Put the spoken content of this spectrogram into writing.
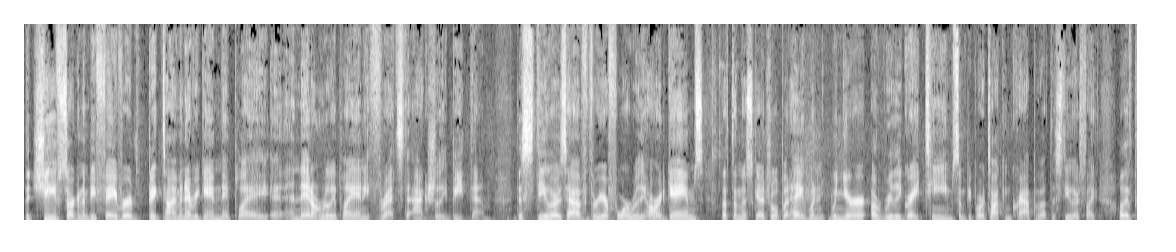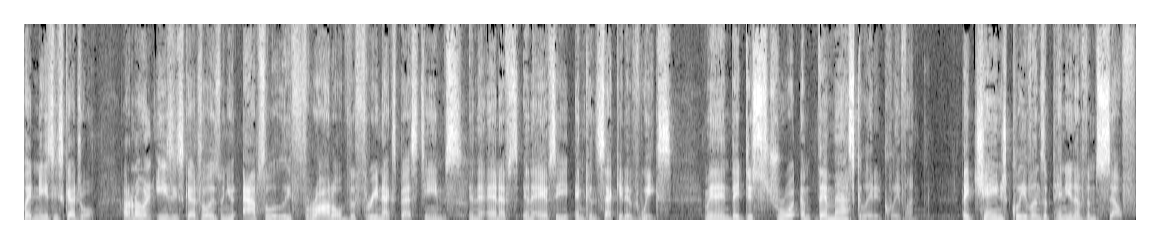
The Chiefs are going to be favored big time in every game they play, and they don't really play any threats to actually beat them. The Steelers have three or four really hard games left on their schedule, but hey, when when you're a really great team, some people are talking crap about the Steelers, like, oh, they've played an easy schedule. I don't know what an easy schedule is when you absolutely throttled the three next best teams in the NFC in the AFC in consecutive weeks. I mean, they destroy, um, they emasculated Cleveland. They changed Cleveland's opinion of themselves.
